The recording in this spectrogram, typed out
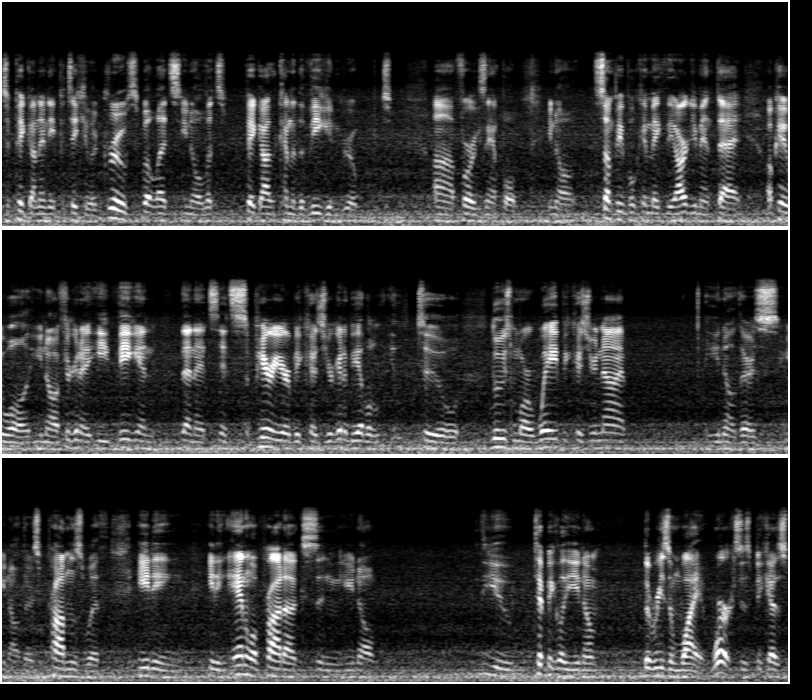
to pick on any particular groups, but let's you know let's pick out kind of the vegan group uh, for example, you know, some people can make the argument that okay, well, you know, if you're going to eat vegan, then it's it's superior because you're going to be able to lose more weight because you're not you know there's you know there's problems with eating eating animal products and you know you typically you know the reason why it works is because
